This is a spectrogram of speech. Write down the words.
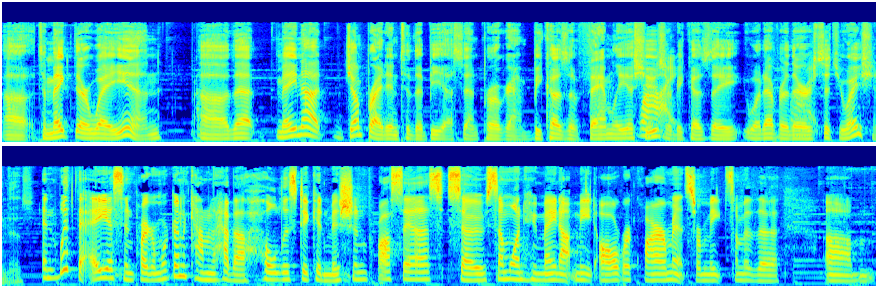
uh, to make their way in. Uh, that may not jump right into the BSN program because of family issues or because they whatever their Right. situation is. and with the ASN program, we're going to kind of have a holistic admission process. So, someone who may not meet all requirements or meet some of the um,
